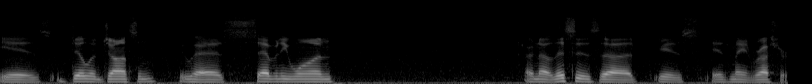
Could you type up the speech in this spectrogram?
is Dillon Johnson, who has 71. Or no, this is uh, his his main rusher.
